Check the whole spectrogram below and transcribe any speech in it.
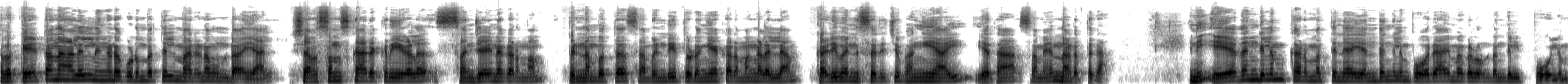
അപ്പൊ കേട്ട നാളിൽ നിങ്ങളുടെ കുടുംബത്തിൽ മരണം ഉണ്ടായാൽ ശവസംസ്കാര ക്രിയകൾ സഞ്ചയന കർമ്മം പിണ്ണമ്പത്ത് സബണ്ടി തുടങ്ങിയ കർമ്മങ്ങളെല്ലാം കഴിവനുസരിച്ച് ഭംഗിയായി യഥാസമയം നടത്തുക. ഇനി ഏതെങ്കിലും കർമ്മത്തിന് എന്തെങ്കിലും പോരായ്മകൾ ഉണ്ടെങ്കിൽ പോലും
